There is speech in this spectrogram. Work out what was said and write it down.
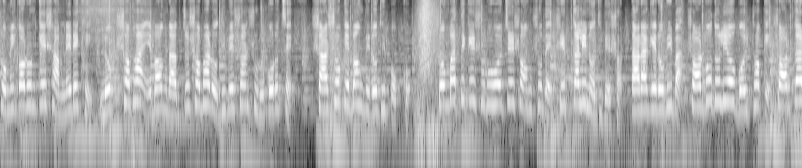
সমীকরণকে সামনে রেখে লোকসভা এবং রাজ্যসভার অধিবেশন শুরু করেছে শাসক এবং বিরোধী পক্ষ। সোমবার থেকে শুরু হয়েছে সংসদের শীতকালীন অধিবেশন। তার আগে রবিবার সর্বদলীয় বৈঠকে সরকার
